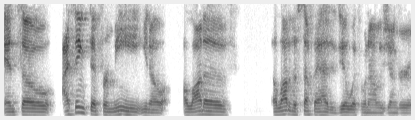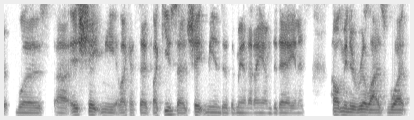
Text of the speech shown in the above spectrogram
And so I think that for me, you know, a lot of a lot of the stuff that I had to deal with when I was younger was uh, it shaped me, like I said, like you said, shaped me into the man that I am today, and it's helped me to realize what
